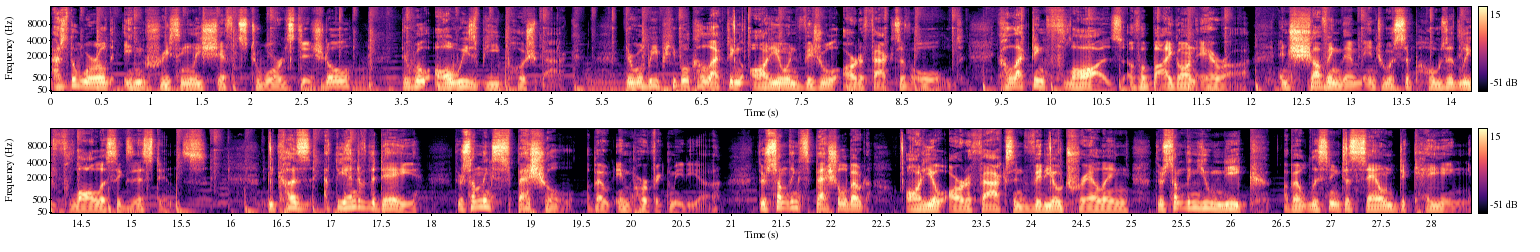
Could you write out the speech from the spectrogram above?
As the world increasingly shifts towards digital, there will always be pushback. There will be people collecting audio and visual artifacts of old, collecting flaws of a bygone era, and shoving them into a supposedly flawless existence. Because at the end of the day, there's something special about imperfect media. There's something special about audio artifacts and video trailing. There's something unique about listening to sound decaying,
